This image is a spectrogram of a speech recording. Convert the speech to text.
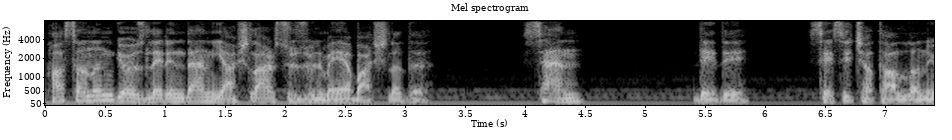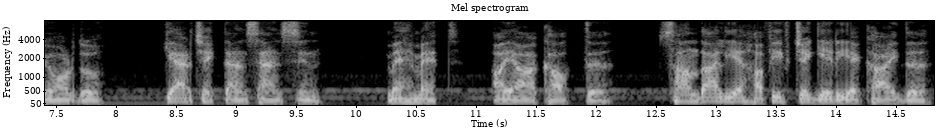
Hasan'ın gözlerinden yaşlar süzülmeye başladı. Sen, dedi, sesi çatallanıyordu. Gerçekten sensin. Mehmet ayağa kalktı. Sandalye hafifçe geriye kaydı.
